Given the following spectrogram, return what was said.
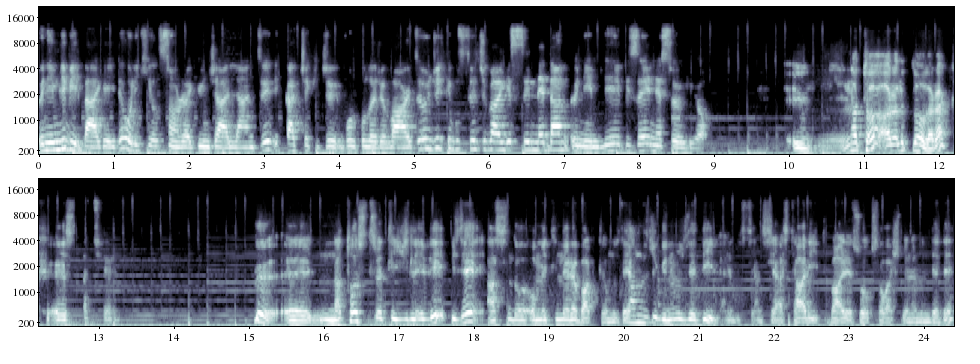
önemli bir belgeydi. 12 yıl sonra güncellendi. Dikkat çekici vurguları vardı. Öncelikle bu strateji belgesi neden önemli? Bize ne söylüyor? E, NATO aralıklı olarak e, açıyorum. E, NATO stratejileri bize aslında o, metinlere baktığımızda yalnızca günümüzde değil, yani biz yani siyasi tarih itibariyle Soğuk Savaş döneminde de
